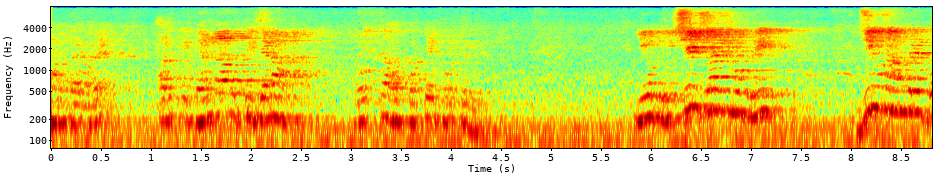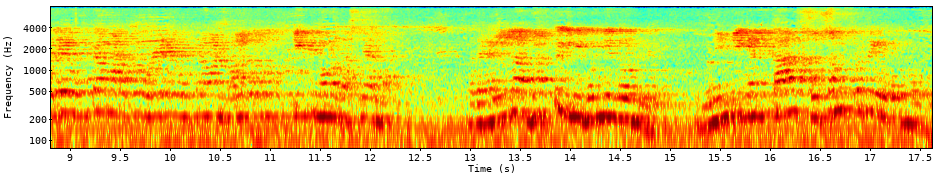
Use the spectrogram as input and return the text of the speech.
ಮಾಡ್ತಾ ಇದ್ದಾರೆ. ಅದಕ್ಕೆ ಗಂಗಾವತಿ ಜನ ಪ್ರೋತ್ಸಾಹ ಕೊಟ್ಟೇ ಕೊಡ್ತೀವಿ ಇವತ್ತು ವಿಶೇಷವಾಗಿ ನೋಡ್ರಿ, ಜೀವನ ಅಂದ್ರೆ ಬರೀ ಊಟ ಮಾಡೋದು ಒಳ್ಳೆ ಊಟ ಮಾಡಿ ಮಲಗೋದು ಟಿವಿ ನೋಡೋದು ಅಷ್ಟೇ ಅಲ್ಲ ಅದನ್ನೆಲ್ಲ ಬಿಟ್ಟು ಇಲ್ಲಿ ಬಂದಿದ್ದು ನೋಡ್ರಿ. ನಿಮಗೆಂತ ಸುಸಂಸ್ಕೃತಿ ಇರ್ಬೋದು ನೋಡಿ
